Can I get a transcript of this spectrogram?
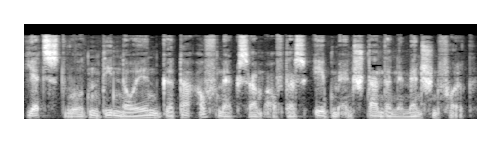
Jetzt wurden die neuen Götter aufmerksam auf das eben entstandene Menschenvolk.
